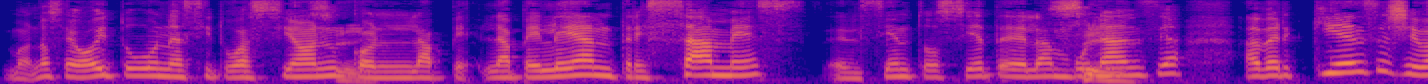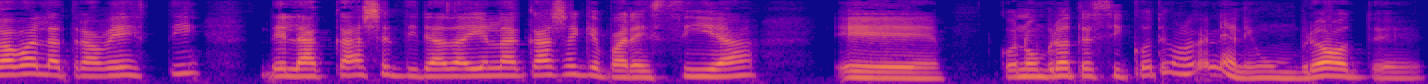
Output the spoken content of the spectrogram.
bueno, no sé, hoy tuve una situación Sí. con la, pe- la pelea entre Sames, el 107 de la Sí. ambulancia, a ver quién se llevaba la travesti de la calle, tirada ahí en la calle, que parecía eh, con un brote psicótico. No tenía ningún brote.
